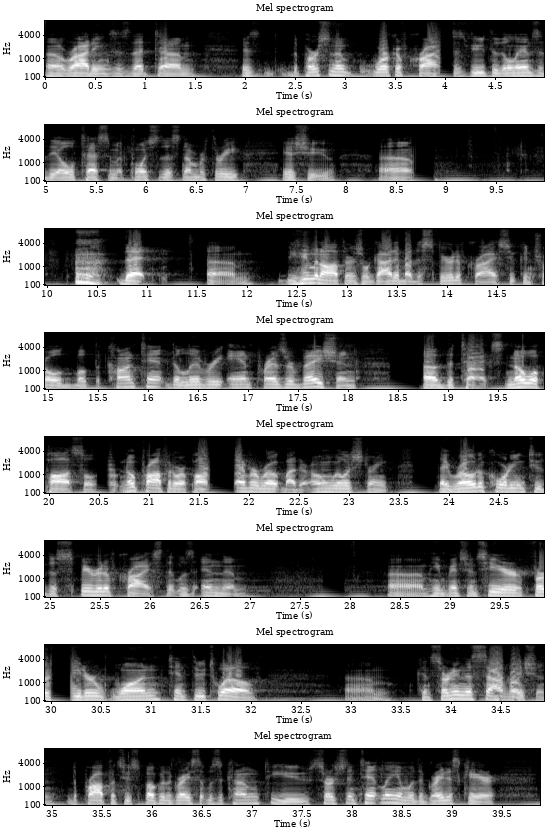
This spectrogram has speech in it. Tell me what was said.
uh, writings, is that um, is the person of work of Christ is viewed through the lens of the Old Testament. Points to this number three issue uh, that um, the human authors were guided by the Spirit of Christ who controlled both the content, delivery, and preservation of the text. No apostle, no prophet or apostle ever wrote by their own will or strength. They wrote according to the Spirit of Christ that was in them. Um, he mentions here 1 Peter 1 10 through 12. Um, concerning this salvation, the prophets who spoke of the grace that was to come to you searched intently and with the greatest care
